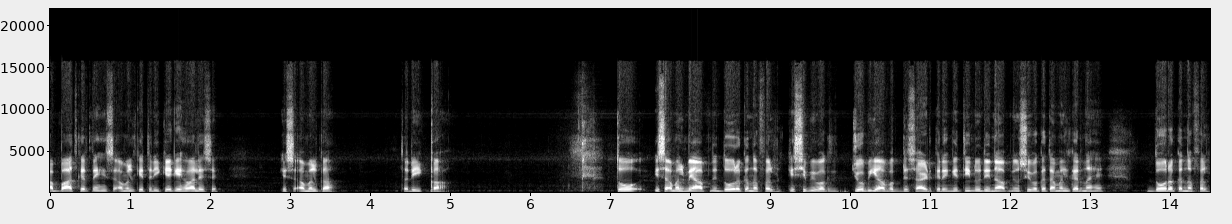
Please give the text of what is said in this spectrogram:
अब बात करते हैं इस अमल के तरीके के हवाले से। इस अमल का तरीका। तो इस अमल में आपने दो रक नफल, किसी भी वक्त जो भी आप वक्त डिसाइड करेंगे, तीनों दिन आपने उसी वक्त अमल करना है। दो रक नफल,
